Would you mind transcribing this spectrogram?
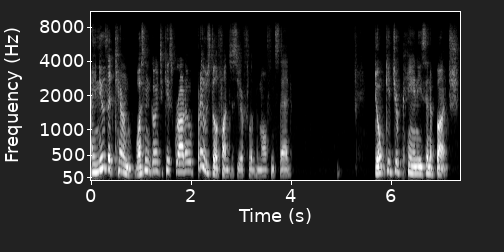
I knew that Karen wasn't going to kiss Grotto, but it was still fun to see her flip him off instead. Don't get your panties in a bunch.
